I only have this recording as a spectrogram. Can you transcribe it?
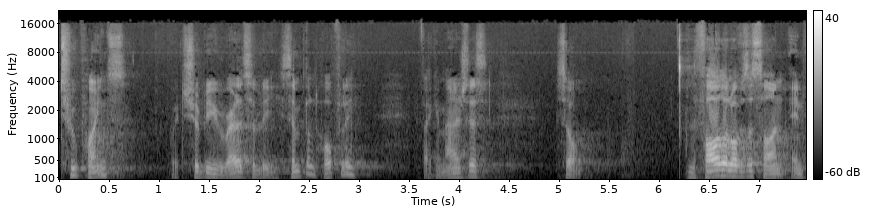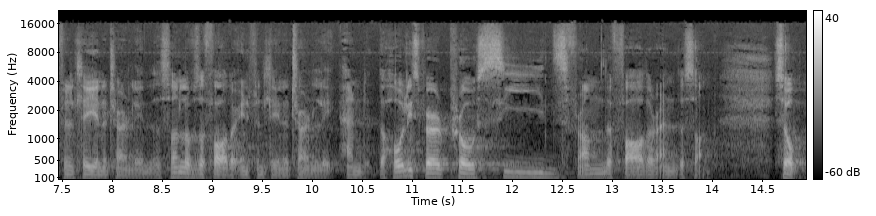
two points, which should be relatively simple, hopefully, if I can manage this. So, the Father loves the Son infinitely and eternally, and the Son loves the Father infinitely and eternally, and the Holy Spirit proceeds from the Father and the Son. So,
